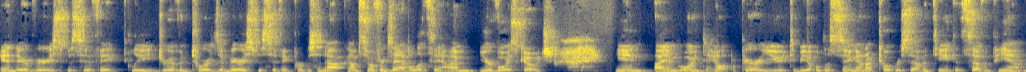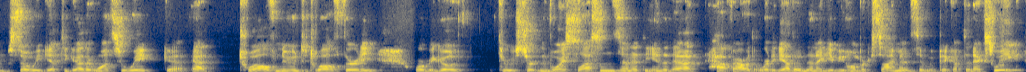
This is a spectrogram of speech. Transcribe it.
and they're very specifically driven towards a very specific purpose and outcome. So, for example, let's say I'm your voice coach, and I am going to help prepare you to be able to sing on October 17th at 7 p.m. So we get together once a week uh, at 12 noon to 12:30, where we go through certain voice lessons. And at the end of that half hour that we're together, then I give you homework assignments and we pick up the next week.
